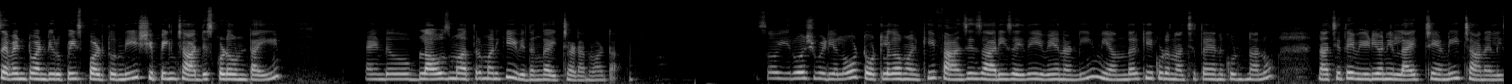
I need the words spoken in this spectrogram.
సెవెన్ ట్వంటీ రూపీస్ పడుతుంది. షిప్పింగ్ ఛార్జెస్ కూడా ఉంటాయి. అండ్ బ్లౌజ్ మాత్రం మనకి ఈ విధంగా ఇచ్చాడనమాట. సో ఈరోజు వీడియోలో టోటల్గా మనకి ఫ్యాన్సీ శారీస్ అయితే ఇవేనండి. మీ అందరికీ కూడా నచ్చుతాయి అనుకుంటున్నాను. నచ్చితే వీడియోని లైక్ చేయండి. ఛానల్ని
